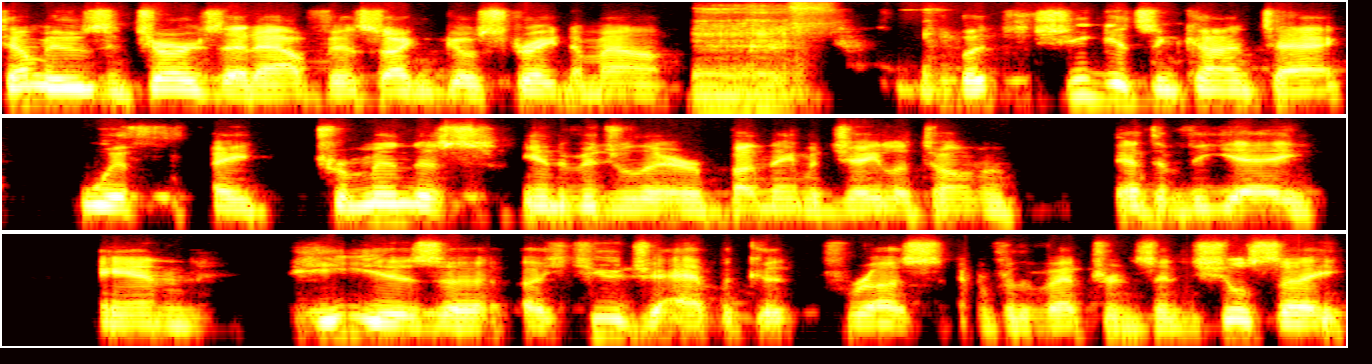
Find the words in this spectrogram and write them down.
tell me who's in charge of that outfit so I can go straighten them out. Mm-hmm. but she gets in contact with a tremendous individual there by the name of Jay Latona at the VA. And he is a, a, huge advocate for us and for the veterans. And she'll say,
